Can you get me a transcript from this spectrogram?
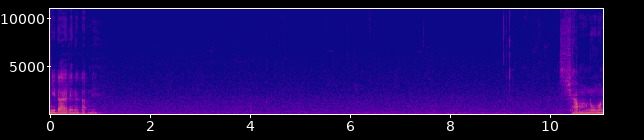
มีได้เลยนะครับนี่ฉ่ำนวล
